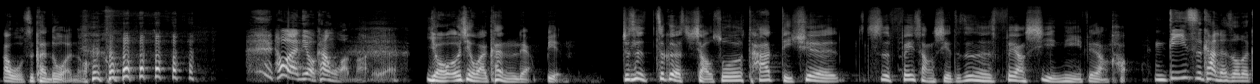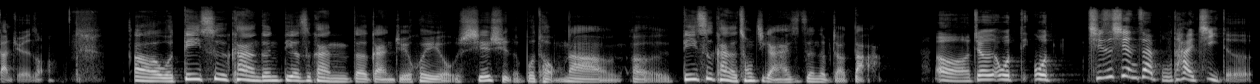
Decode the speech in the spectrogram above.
啊，我是看得完哦，后来你有看完吗？对不对？有，而且我还看了两遍。就是这个小说，它的确是非常写的，真的非常细腻，非常好。你第一次看的时候的感觉是什么？呃，我第一次看跟第二次看的感觉会有些许的不同。那呃，第一次看的冲击感还是真的比较大。呃，就是我我其实现在不太记得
